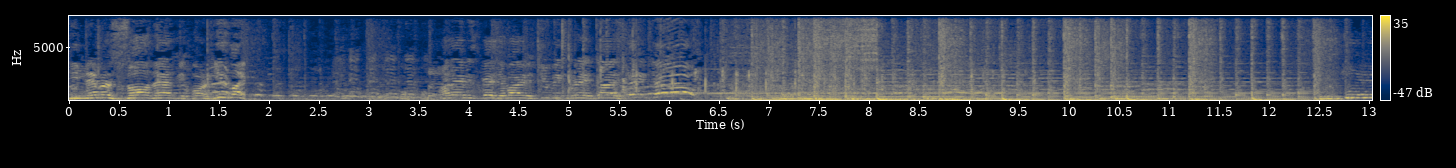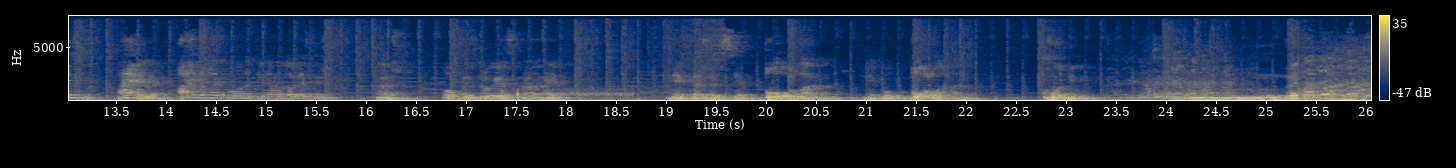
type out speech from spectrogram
He never saw that before. He's like, my name is Peja Babic. You've been great, guys. Thank you. Ajde, ajde lepo onda ti nam objasniš. Znaš, opet s druge strane, ne kaže se bolan, nego bolan. Konju. Može!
